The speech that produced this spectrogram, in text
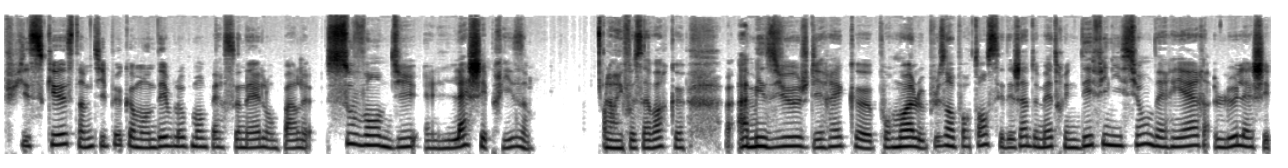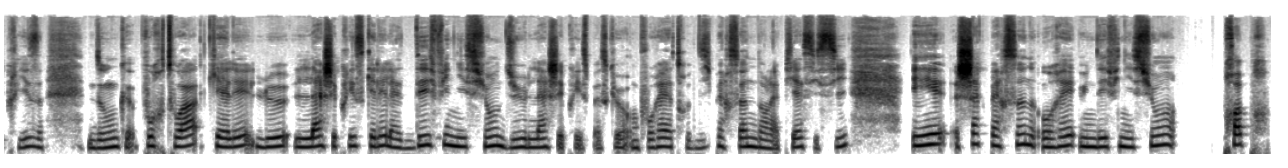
puisque c'est un petit peu comme en développement personnel, on parle souvent du lâcher prise. Alors il faut savoir que à mes yeux, je dirais que pour moi le plus important c'est déjà de mettre une définition derrière le lâcher prise. Donc pour toi, quel est le lâcher prise Quelle est la définition du lâcher prise Parce qu'on pourrait être dix personnes dans la pièce ici et chaque personne aurait une définition propre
